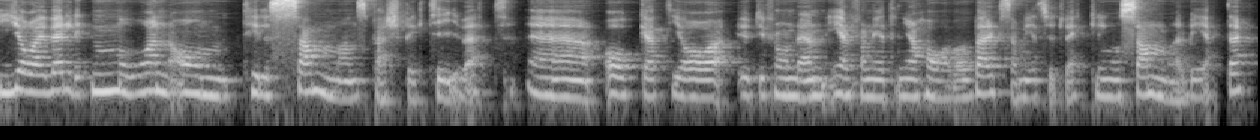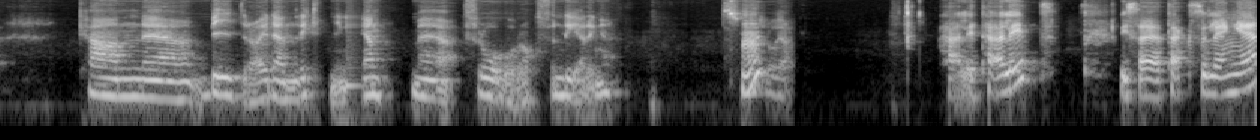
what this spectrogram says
jag är väldigt mån om tillsammansperspektivet eh, och att jag utifrån den erfarenheten jag har av verksamhetsutveckling och samarbete kan eh, bidra i den riktningen med frågor och funderingar. Så mm. tror jag. Härligt, härligt. Vi säger tack så länge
